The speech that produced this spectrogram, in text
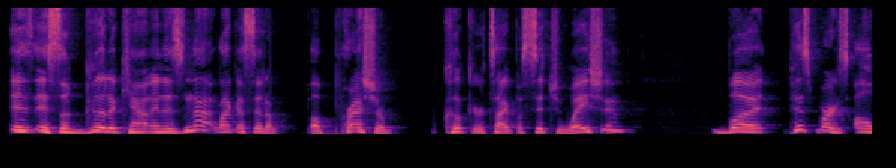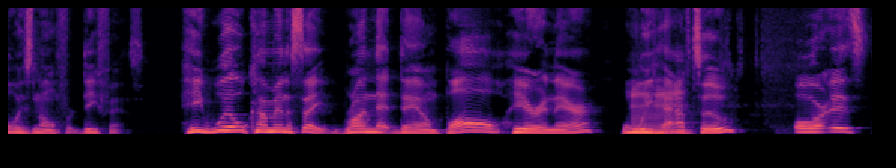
It's, it's a good account and it's not like i said a, a pressure cooker type of situation but Pittsburgh's always known for defense. He will come in and say, run that damn ball here and there when mm-hmm. we have to. Or it's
